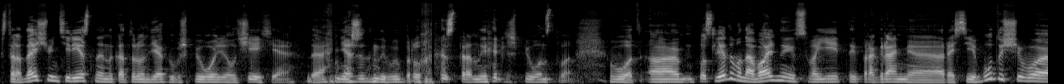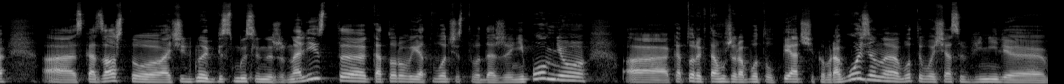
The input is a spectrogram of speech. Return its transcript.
Страда еще интересная, на которой он якобы шпионил Чехия, да, неожиданный выбор страны для шпионства. Вот. А после этого Навальный в своей этой программе «Россия будущего» а, сказал, что очередной бессмысленный журналист, э, которого я творчество даже не помню, а, который к тому же работал работал пиарщиком Рогозина, вот его сейчас обвинили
